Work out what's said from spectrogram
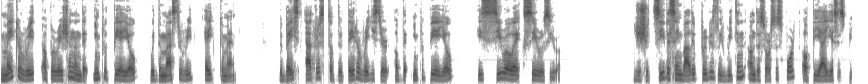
Make a read operation on the input PIO with the master read 8 command. The base address of the data register of the input PIO is 0x00. You should see the same value previously written on the sources port of the ISSP.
